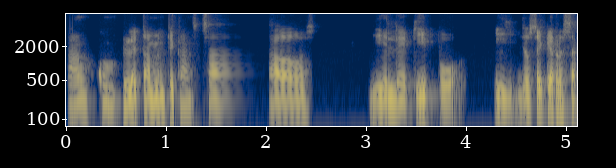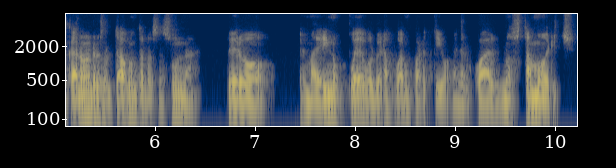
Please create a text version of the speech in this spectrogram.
Están completamente cansados y el equipo, y yo sé que resacaron el resultado contra los Asuna, pero el Madrid no puede volver a jugar un partido en el cual no está Modric,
